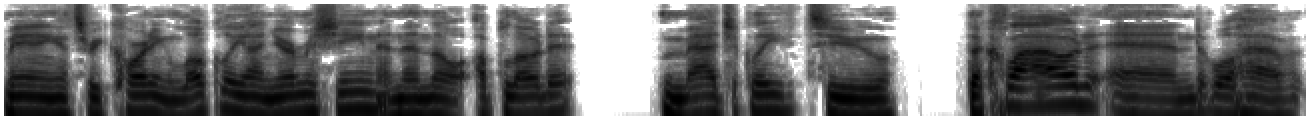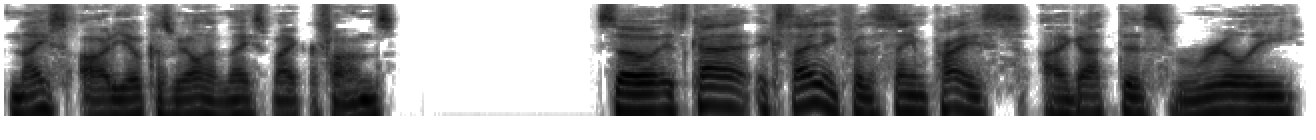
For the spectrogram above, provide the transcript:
meaning it's recording locally on your machine and then they'll upload it magically to the cloud and we'll have nice audio because we all have nice microphones. So it's kind of exciting for the same price. I got this really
